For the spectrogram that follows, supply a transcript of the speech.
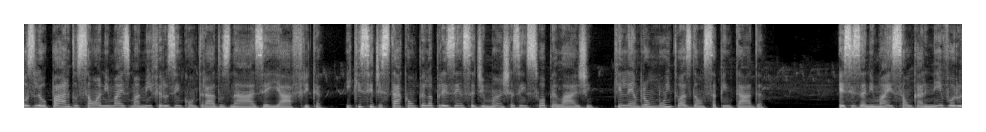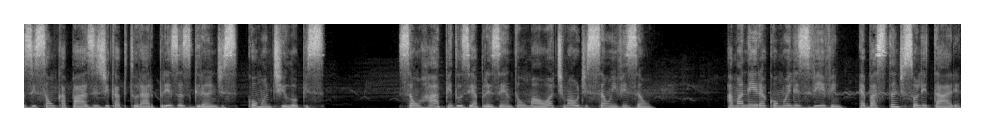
Os leopardos são animais mamíferos encontrados na Ásia e África, e que se destacam pela presença de manchas em sua pelagem, que lembram muito as da onça pintada. Esses animais são carnívoros e são capazes de capturar presas grandes, como antílopes. São rápidos e apresentam uma ótima audição e visão. A maneira como eles vivem é bastante solitária,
